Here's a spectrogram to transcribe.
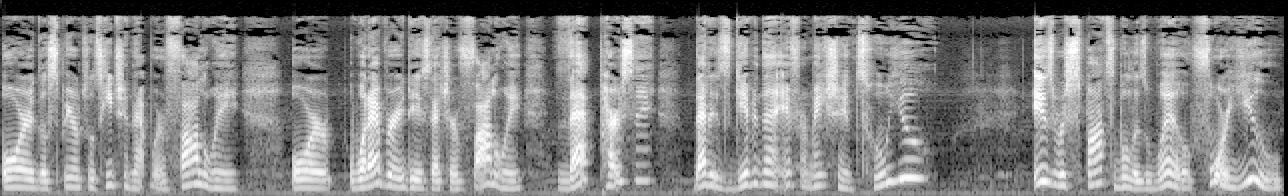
or the spiritual teaching that we're following, or whatever it is that you're following, that person that is giving that information to you is responsible as well for you.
